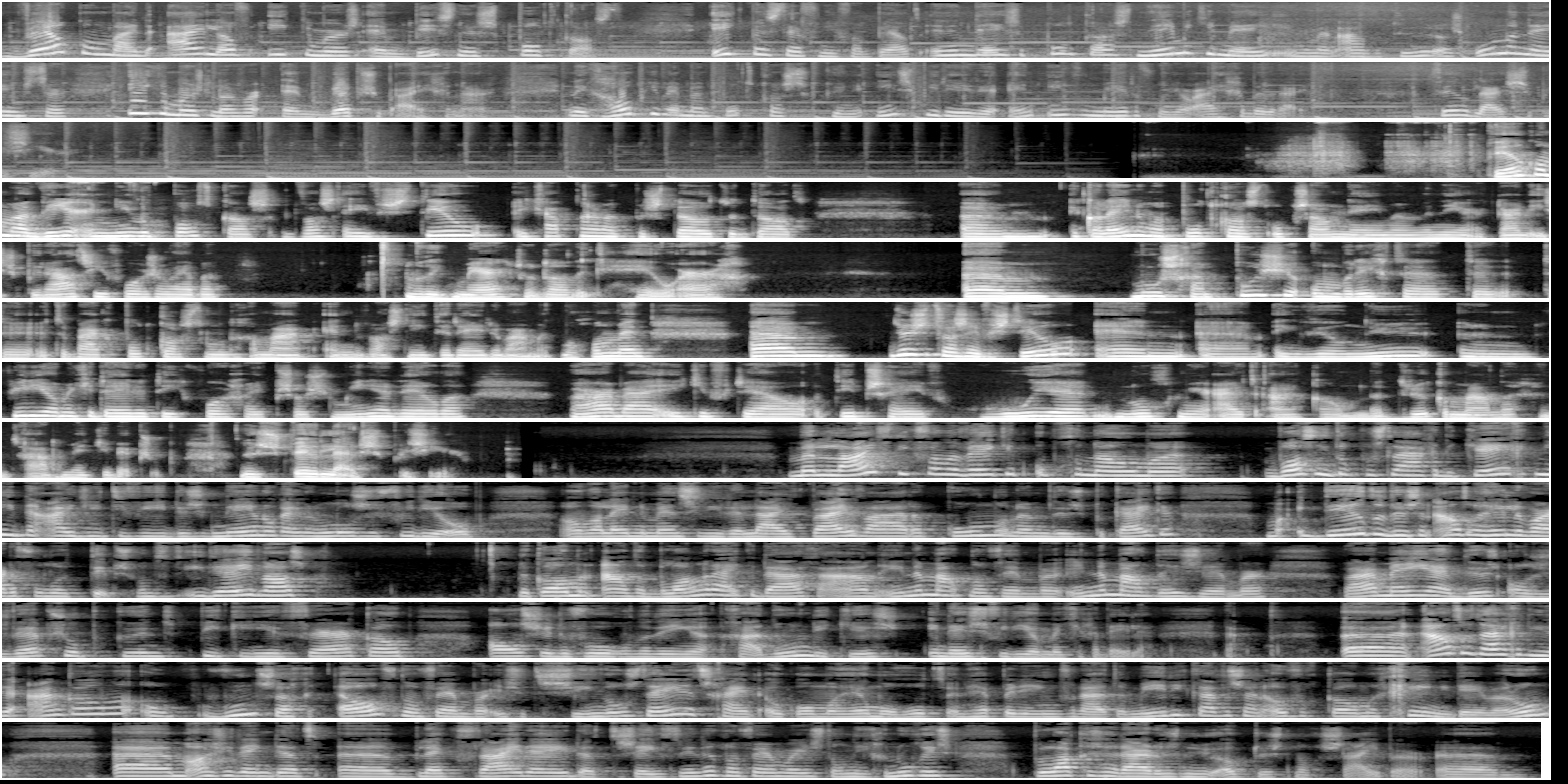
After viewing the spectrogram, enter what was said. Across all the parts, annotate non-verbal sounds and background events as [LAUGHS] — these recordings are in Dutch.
Welkom bij de I Love E-commerce en Business podcast. Ik ben Stephanie van Pelt en in deze podcast neem ik je mee in mijn avontuur als onderneemster, e-commerce lover en webshop eigenaar. En ik hoop je bij mijn podcast te kunnen inspireren en informeren voor jouw eigen bedrijf. Veel luisterplezier. Welkom bij weer een nieuwe podcast. Het was even stil. Ik had namelijk besloten dat um, ik alleen nog mijn podcast op zou nemen wanneer ik daar de inspiratie voor zou hebben. Want ik merkte dat ik heel erg um, moest gaan pushen om berichten te, te, te maken, podcasts te moeten gaan maken. En dat was niet de reden waarom ik begonnen ben. Um, dus het was even stil. En ik wil nu een video met je delen die ik vorige week op social media deelde. Waarbij ik je vertel, tips geef hoe je nog meer uit de aankomende drukke maanden kunt halen met je webshop. Dus veel luisterplezier. Mijn live die ik van de week heb opgenomen was niet opgeslagen. Die kreeg ik niet naar IGTV. Dus ik neem nog even een losse video op. Want alleen de mensen die er live bij waren konden hem dus bekijken. Maar ik deelde dus een aantal hele waardevolle tips. Want het idee was, er komen een aantal belangrijke dagen aan in de maand november, in de maand december. Waarmee jij dus als webshop kunt pieken in je verkoop als je de volgende dingen gaat doen die ik je in deze video met je ga delen. Uh, een aantal dagen die er aankomen. Op woensdag 11 november is het Singles Day. Het schijnt ook allemaal helemaal hot en happening vanuit Amerika te zijn overgekomen. Geen idee waarom. Um, als je denkt dat uh, Black Friday, dat 27 november is, nog niet genoeg is, plakken ze daar dus nu ook dus nog Cyber um,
